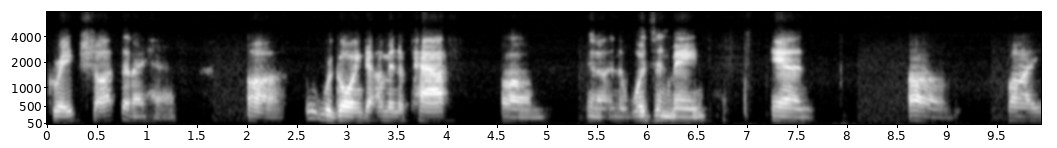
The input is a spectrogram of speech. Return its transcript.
great shot that i have uh, we're going down i'm in a path um, in, a, in the woods in maine. And um, my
